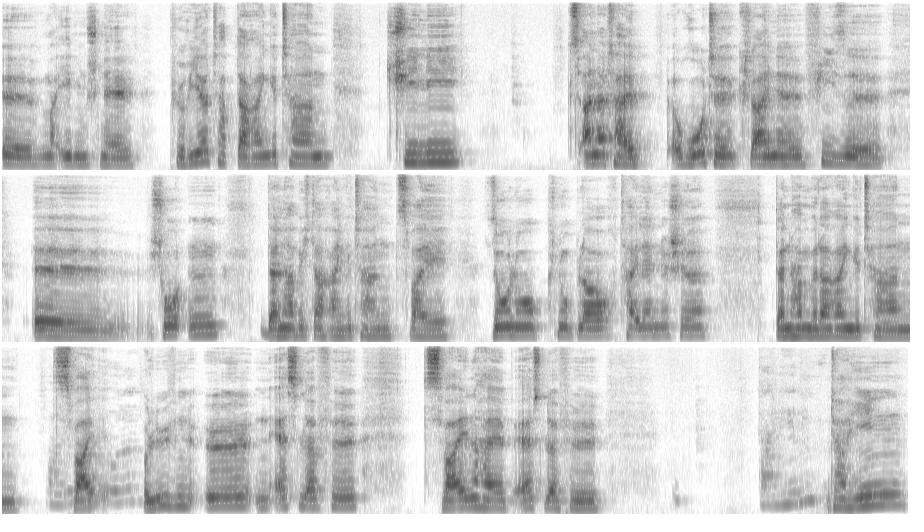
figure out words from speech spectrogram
äh, mal eben schnell püriert, habe da reingetan Chili, anderthalb rote kleine fiese äh, Schoten. Dann habe ich da reingetan zwei Solo Knoblauch thailändische. Dann haben wir da reingetan zwei Olivenöl, ein Esslöffel, zweieinhalb Esslöffel Tanin. Tahin.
